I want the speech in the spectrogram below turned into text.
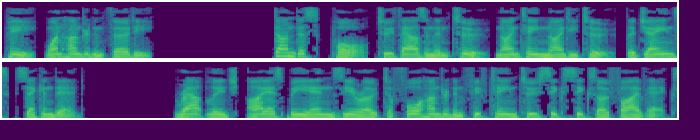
p. 130 Dundas, Paul 2002 1992, The Jains 2nd ed. Routledge, ISBN 0-415-26605-X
